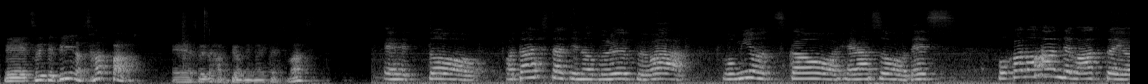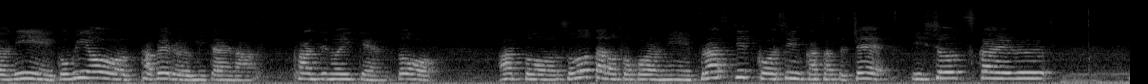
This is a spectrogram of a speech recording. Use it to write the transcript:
えー続いて B の3番、えーそれで発表お願いいたします。えーっと私たちのグループはゴミを使おう減らそうです他の班でもあったようにゴミを食べるみたいな感じの意見とあとその他のところにプラスチックを進化させて一生使える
